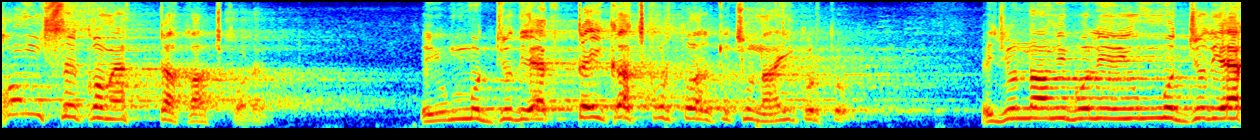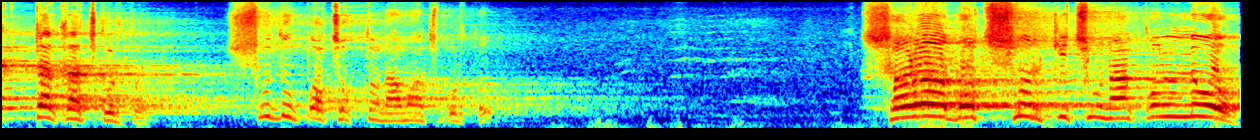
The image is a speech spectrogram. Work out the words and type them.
কমসে কম একটা কাজ করেন এই উম্মত যদি একটাই কাজ করতো, আর কিছু নাই করতো। এই জন্য আমি বলি, এই উম্মত যদি একটা কাজ করত, শুধু পছক্ত নামাজ পড়তো। সারা বৎসর কিছু না করলেও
